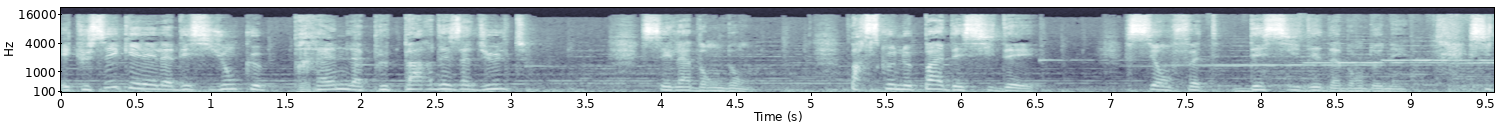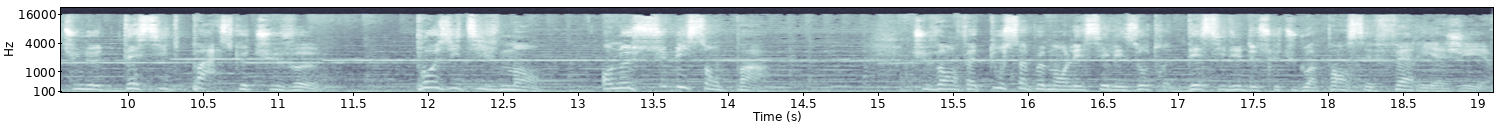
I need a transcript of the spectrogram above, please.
Et tu sais quelle est la décision que prennent la plupart des adultes? C'est l'abandon. Parce que ne pas décider, c'est en fait décider d'abandonner. Si tu ne décides pas ce que tu veux, positivement, en ne subissant pas, tu vas en fait tout simplement laisser les autres décider de ce que tu dois penser, faire et agir.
